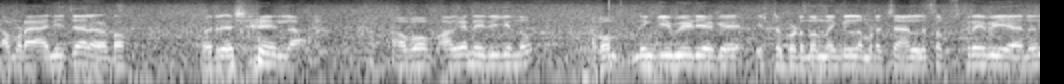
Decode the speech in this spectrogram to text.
നമ്മുടെ അനീച്ചാര കേട്ടോ. ഒരു രക്ഷയില്ല. അപ്പം അങ്ങനെ ഇരിക്കുന്നു. അപ്പം നിങ്ങൾക്ക് ഈ വീഡിയോ ഒക്കെ ഇഷ്ടപ്പെടുന്നുണ്ടെങ്കിൽ നമ്മുടെ ചാനൽ സബ്സ്ക്രൈബ് ചെയ്യാനും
